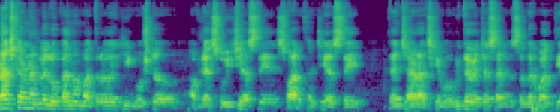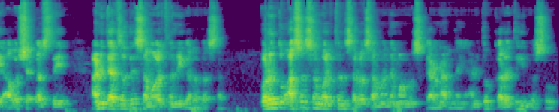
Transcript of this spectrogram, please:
राजकारणातल्या लोकांना मात्र ही गोष्ट आपल्या सोयीची असते स्वार्थाची असते त्यांच्या राजकीय भवितव्याच्या संदर्भात ती आवश्यक असते आणि त्याचं ते समर्थनही करत असतात. परंतु असं समर्थन सर्वसामान्य माणूस करणार नाही आणि तो करतही नसतो.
